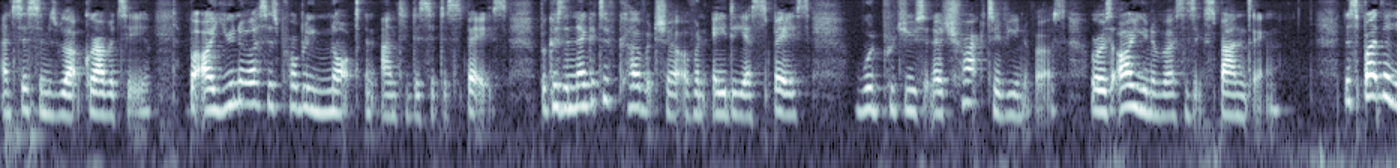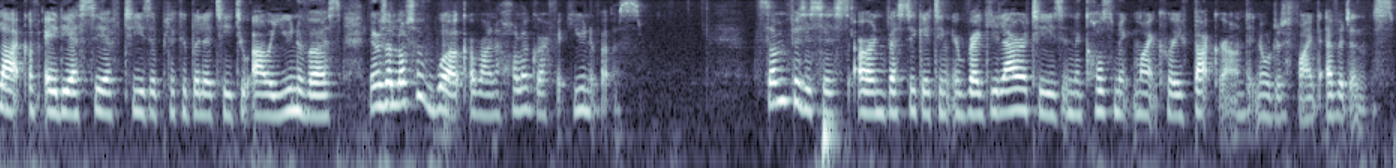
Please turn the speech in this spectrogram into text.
and systems without gravity, but our universe is probably not an anti de Sitter space, because the negative curvature of an ADS space would produce an attractive universe, whereas our universe is expanding. Despite the lack of ADS CFT's applicability to our universe, there is a lot of work around a holographic universe. Some physicists are investigating irregularities in the cosmic microwave background in order to find evidence.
